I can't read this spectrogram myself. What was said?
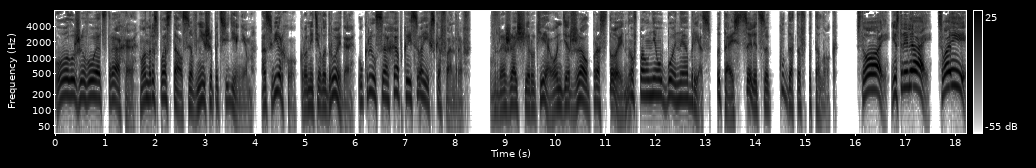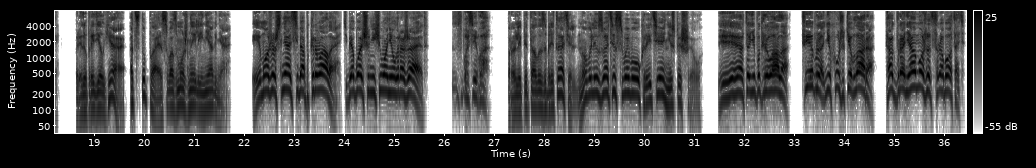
Полуживой от страха, он распластался в нише под сиденьем, а сверху, кроме тела дроида, укрылся охапкой своих скафандров. В дрожащей руке он держал простой, но вполне убойный обрез, пытаясь целиться куда-то в потолок. «Стой! Не стреляй! Свои!» — предупредил я, отступая с возможной линии огня. «И можешь снять с себя покрывало! Тебе больше ничего не угрожает!» «Спасибо!» — пролепетал изобретатель, но вылезать из своего укрытия не спешил. «И это не покрывало! Фибра не хуже кевлара! Как броня может сработать?»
